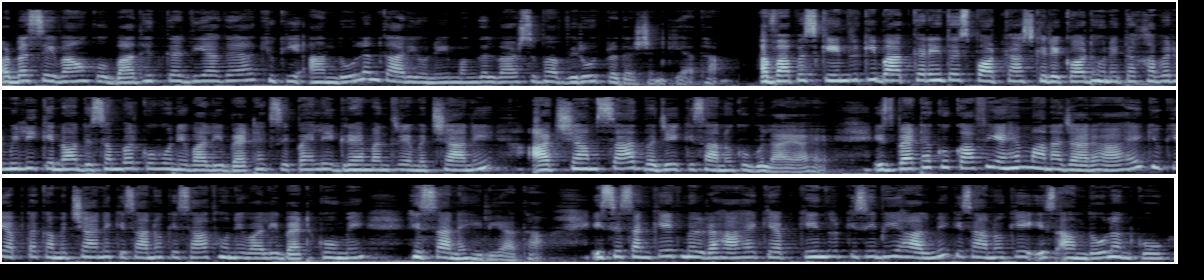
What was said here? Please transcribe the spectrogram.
और बस सेवाओं को बाधित कर दिया गया क्योंकि आंदोलनकारियों ने मंगलवार सुबह विरोध प्रदर्शन किया था। अब वापस केंद्र की बात करें तो इस पॉडकास्ट के रिकॉर्ड होने तक खबर मिली कि 9 दिसंबर को होने वाली बैठक से पहले गृह मंत्री अमित शाह ने आज शाम सात बजे किसानों को बुलाया है। इस बैठक को काफ़ी अहम माना जा रहा है क्योंकि अब तक अमित शाह ने किसानों के साथ होने वाली बैठकों में हिस्सा नहीं लिया था। इससे संकेत मिल रहा है कि अब केंद्र किसी भी हाल में किसानों के इस आंदोलन को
